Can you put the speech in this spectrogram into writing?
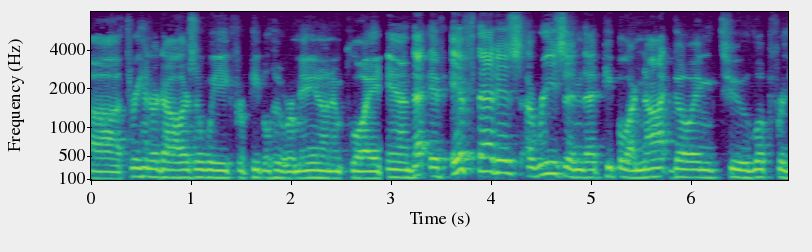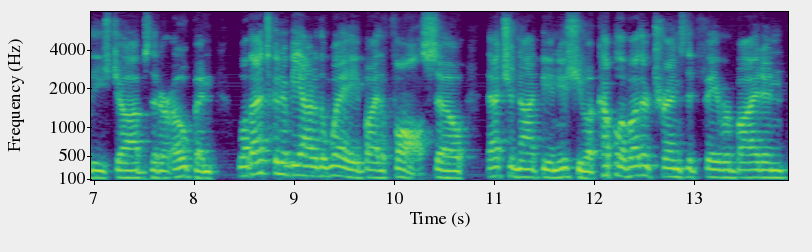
Uh, $300 a week for people who remain unemployed. And that, if, if that is a reason that people are not going to look for these jobs that are open, well, that's going to be out of the way by the fall. So that should not be an issue. A couple of other trends that favor Biden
